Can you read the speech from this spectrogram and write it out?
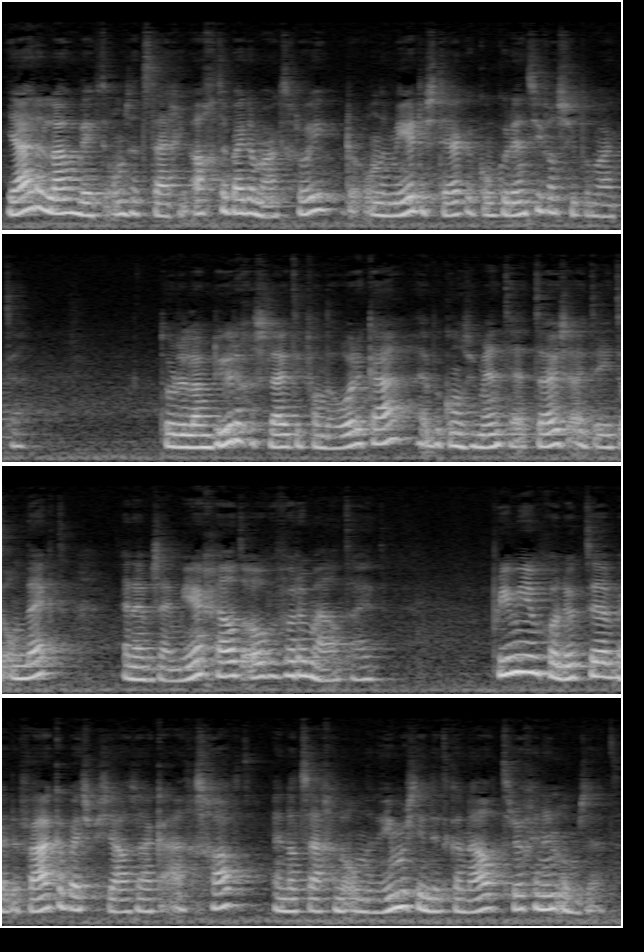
Jarenlang bleef de omzetstijging achter bij de marktgroei door onder meer de sterke concurrentie van supermarkten. Door de langdurige sluiting van de horeca hebben consumenten het thuis uit eten ontdekt en hebben zij meer geld over voor een maaltijd. Premium producten werden vaker bij speciaalzaken aangeschaft en dat zagen de ondernemers in dit kanaal terug in hun omzet.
